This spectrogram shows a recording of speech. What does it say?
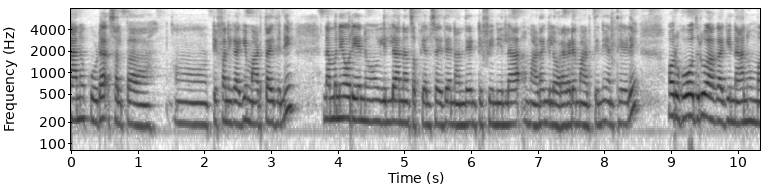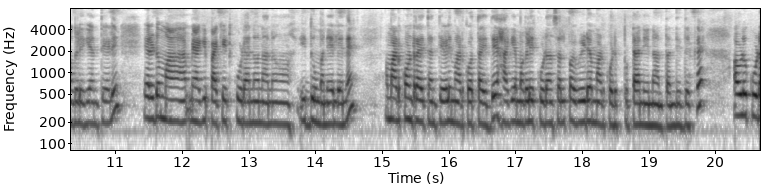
ನಾನು ಕೂಡ ಸ್ವಲ್ಪ ಟಿಫನಿಗಾಗಿ ಮಾಡ್ತಾಯಿದ್ದೀನಿ ನಮ್ಮ ಮನೆಯವ್ರು ಏನು, ಇಲ್ಲ, ನಾನು ಸ್ವಲ್ಪ ಕೆಲಸ ಇದೆ, ನಂದೇನು ಟಿಫಿನ್ ಇಲ್ಲ, ಮಾಡೋಂಗಿಲ್ಲ, ಹೊರಗಡೆ ಮಾಡ್ತೀನಿ ಅಂಥೇಳಿ ಅವ್ರು ಹೋದರು. ಹಾಗಾಗಿ ನಾನು ಮಗಳಿಗೆ ಅಂಥೇಳಿ ಎರಡು ಮಾ, ಮ್ಯಾಗಿ ಪ್ಯಾಕೆಟ್ ಕೂಡ ನಾನು ಇದ್ದು ಮನೆಯಲ್ಲೇ ಮಾಡ್ಕೊಂಡ್ರಾಯ್ತು ಅಂತೇಳಿ ಮಾಡ್ಕೋತಾ ಇದ್ದೆ. ಹಾಗೆ ಮಗಳಿಗೆ ಕೂಡ ಸ್ವಲ್ಪ ವೀಡಿಯೋ ಮಾಡಿಕೊಡಿ ಪುಟ್ಟ ನೀನು ಅಂತಂದಿದ್ದಕ್ಕೆ ಅವಳು ಕೂಡ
